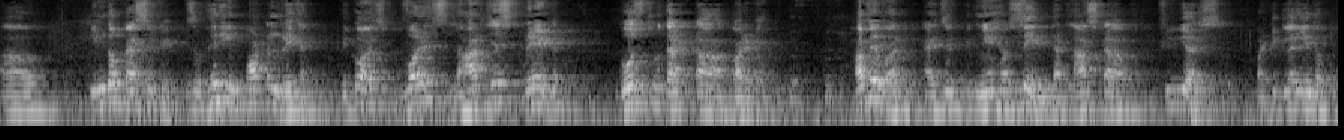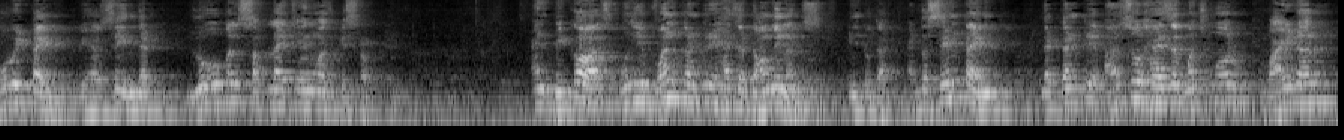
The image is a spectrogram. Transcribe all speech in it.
uh, Indo-Pacific is a very important region because world's largest trade goes through that uh, corridor. However, as you may have seen that last uh, few years, particularly in the COVID time, we have seen that global supply chain was disrupted. And because only one country has a dominance into that. At the same time, that country also has a much more wider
